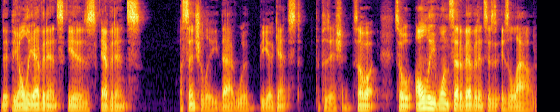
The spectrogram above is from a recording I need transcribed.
the, the only evidence is evidence, essentially that would be against the position. So so only one set of evidence is, is allowed.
